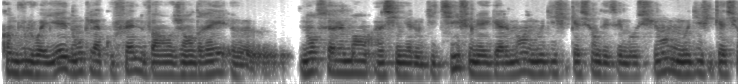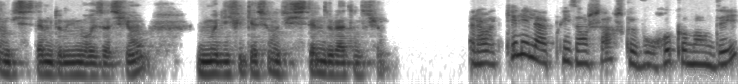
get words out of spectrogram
Comme vous le voyez, donc l'acouphène va engendrer euh, non seulement un signal auditif, mais également une modification des émotions, une modification du système de mémorisation, une modification du système de l'attention. Alors, quelle est la prise en charge que vous recommandez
